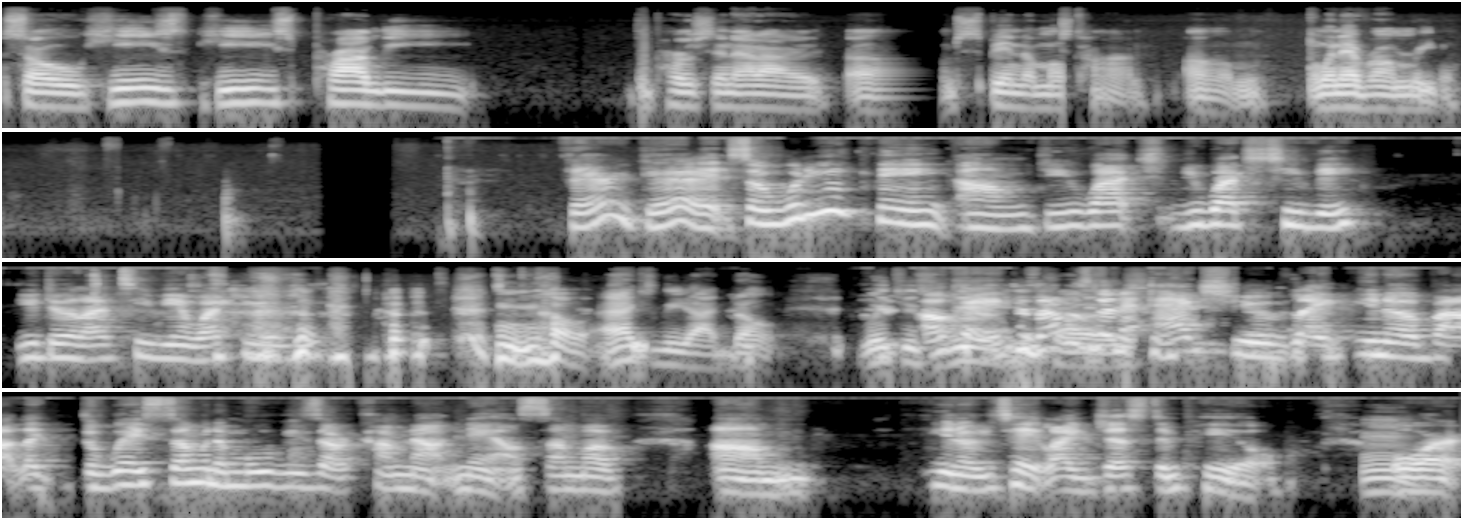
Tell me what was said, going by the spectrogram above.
so he's he's probably the person that I uh, spend the most time um, whenever I'm reading. Very good. So, what do you think? Um, do you watch? You watch TV? You do a lot of TV and watch movies? no, actually, I don't which is okay because i was going to ask you like you know about like the way some of the movies are coming out now. Some of um you know you take like justin peele mm. or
